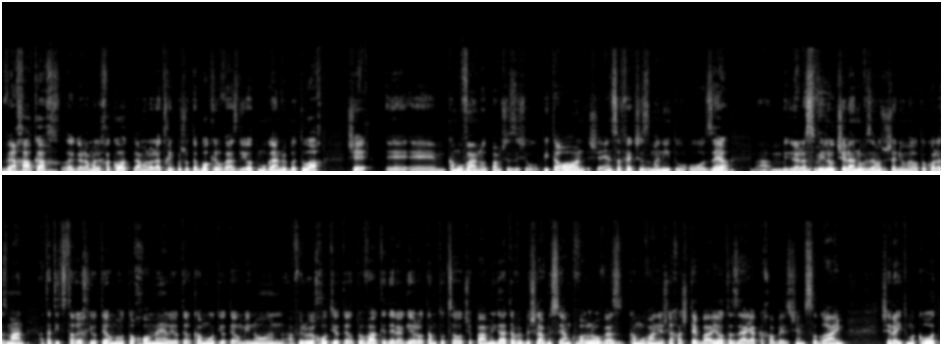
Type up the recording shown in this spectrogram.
ואחר כך רגע למה לחכות למה לא להתחיל פשוט את הבוקר ואז להיות מוגן ובטוח. ש, אה, עוד פעם שזה פתרון שאין ספק שזמנית הוא, הוא עוזר בגלל הסבילות שלנו וזה משהו שאני אומר אותו כל הזמן אתה תצטרך יותר מאותו חומר יותר כמות יותר מינון אפילו איכות יותר טובה כדי להגיע לאותן תוצאות שפעם הגעת ובשלב מסוים כבר לא ואז כמובן יש לך שתי בעיות אז זה היה ככה באיזשהם סוגריים של ההתמכרות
